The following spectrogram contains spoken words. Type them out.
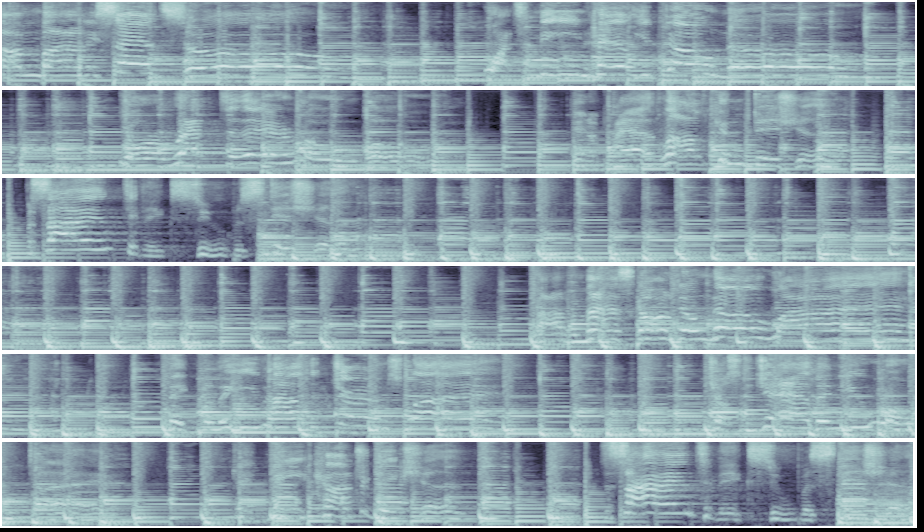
Somebody said so. What's it mean? Hell, you don't know. You're wrapped to their hobo oh, oh. in a padlock condition by scientific superstition. Got a mask on, don't know why. Make believe.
